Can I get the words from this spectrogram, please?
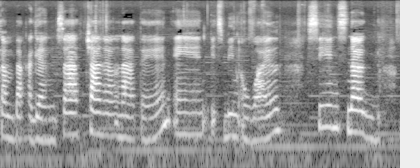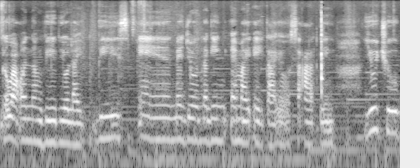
welcome back again sa channel natin. And it's been a while since naggawa ko ng video like this. And medyo naging MIA tayo sa ating YouTube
